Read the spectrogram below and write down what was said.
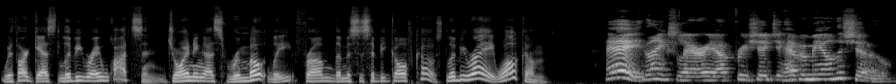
with our guest, Libby Rae Watson, joining us remotely from the Mississippi Gulf Coast. Libby Rae, welcome. Hey, thanks, Larry. I appreciate you having me on the show.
